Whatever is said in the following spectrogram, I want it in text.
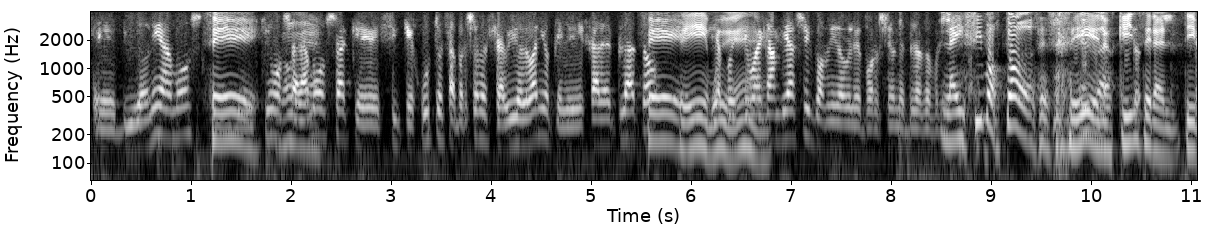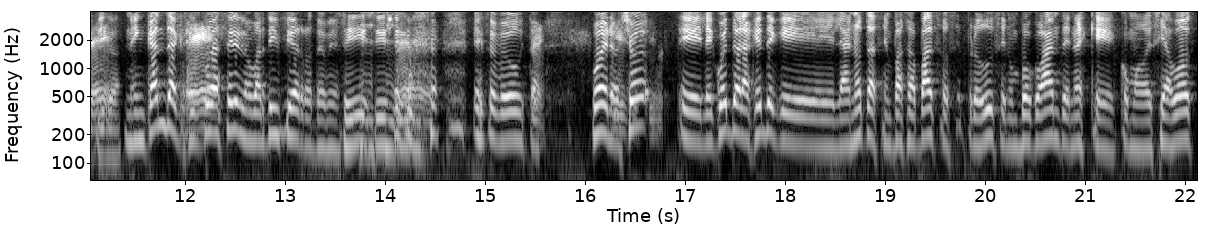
eh, bidoneamos Sí, y le dijimos a la moza que sí, que justo esa persona se había ido al baño, que le dejara el plato. Sí. Sí, y muy después hicimos el cambiazo y comí doble porción de plato principal. La hicimos todos esa. Sí, en los 15 era el típico. Me encanta que se pueda hacer en los Martín Fierro también. Sí, sí, sí. Eso, eso me gusta. Bueno, yo eh, le cuento a la gente que las notas en paso a paso se producen un poco antes, no es que, como decías vos,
